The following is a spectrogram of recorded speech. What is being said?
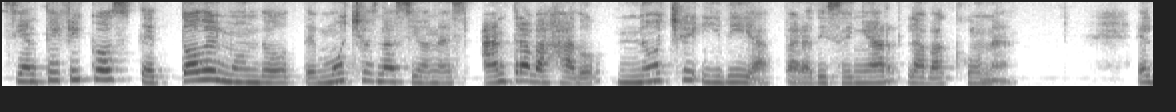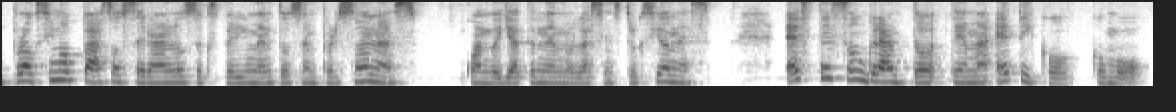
Científicos de todo el mundo, de muchas naciones, han trabajado noche y día para diseñar la vacuna. El próximo paso serán los experimentos en personas, cuando ya tenemos las instrucciones. Este es un gran tema ético, como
